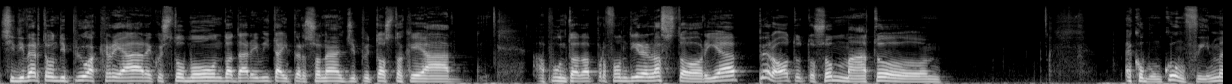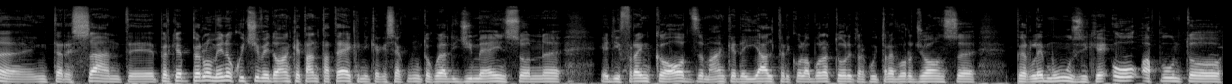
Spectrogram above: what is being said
si divertono di più a creare questo mondo, a dare vita ai personaggi piuttosto che a appunto ad approfondire la storia, però tutto sommato è comunque un film interessante perché perlomeno qui ci vedo anche tanta tecnica che sia appunto quella di Jim Henson e di Frank Oz ma anche degli altri collaboratori tra cui Trevor Jones per le musiche o appunto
